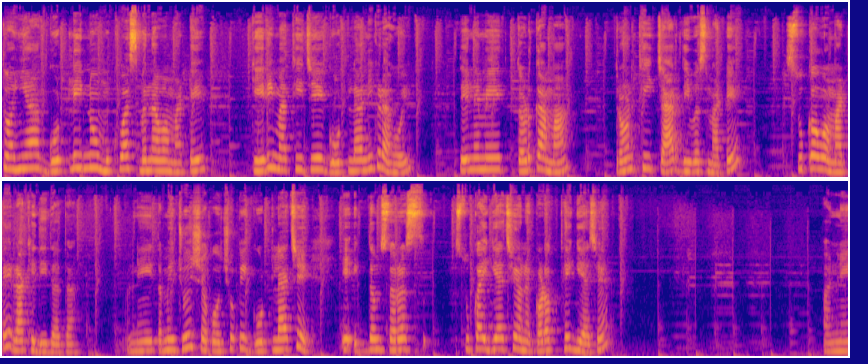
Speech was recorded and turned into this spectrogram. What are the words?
તો અહીંયા ગોટલીનો મુખવાસ બનાવવા માટે કેરીમાંથી જે ગોટલા નીકળ્યા હોય, તેને મેં તડકામાં ત્રણથી ચાર દિવસ માટે સૂકવવા માટે રાખી દીધા હતા. અને તમે જોઈ શકો છો કે ગોટલા છે, એ એકદમ સરસ સુકાઈ ગયા છે અને કડક થઈ ગયા છે. અને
